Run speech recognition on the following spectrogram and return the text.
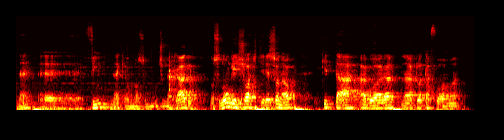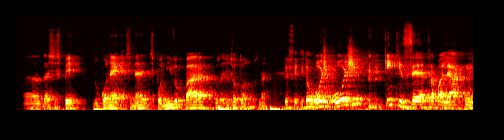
né? É, FIM, né? que é o nosso multimercado, nosso long and short direcional, que está agora na plataforma uh, da XP, do Connect, né? disponível para os agentes autônomos. Né? Perfeito. Então hoje, hoje quem quiser trabalhar com,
